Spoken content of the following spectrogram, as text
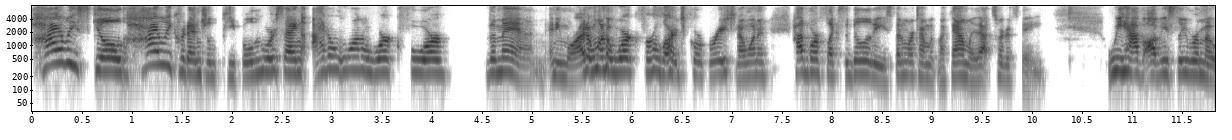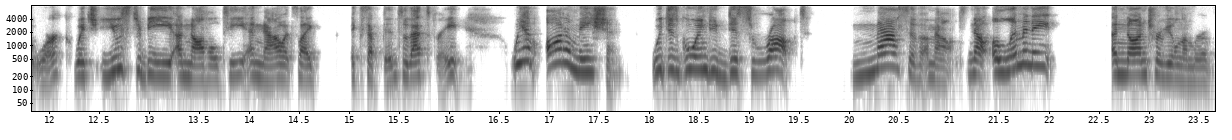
highly skilled, highly credentialed people who are saying, I don't want to work for the man anymore. I don't want to work for a large corporation. I want to have more flexibility, spend more time with my family, that sort of thing. We have obviously remote work, which used to be a novelty and now it's like accepted. So that's great. We have automation, which is going to disrupt massive amounts. Now, eliminate a non trivial number of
